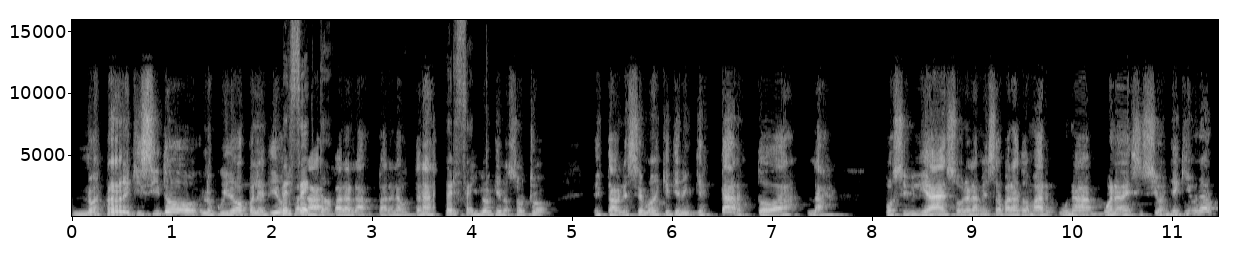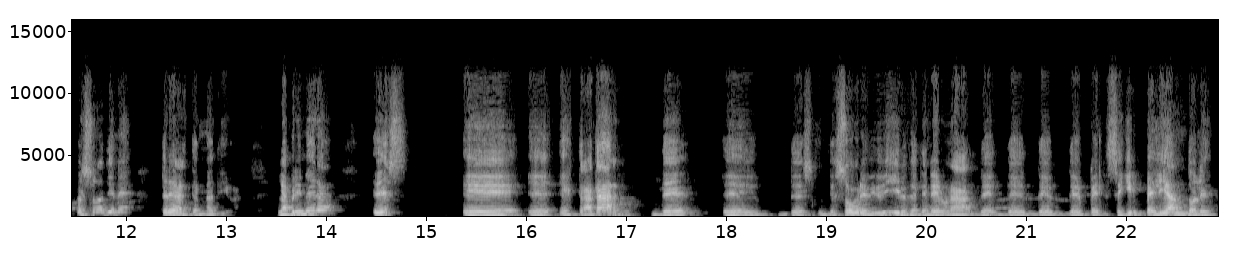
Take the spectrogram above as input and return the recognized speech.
no es prerequisito los cuidados paliativos para, para, la, para la eutanasia. Perfecto. Y lo que nosotros establecemos es que tienen que estar todas las posibilidades sobre la mesa para tomar una buena decisión. Y aquí una persona tiene tres alternativas. La primera es, eh, eh, es tratar de, eh, de, de, sobrevivir, de tener una, de, de seguir peleándole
